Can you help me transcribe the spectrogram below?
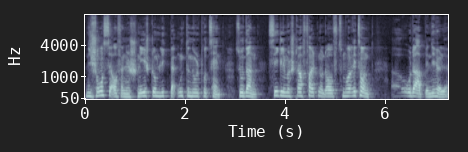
die Chance auf einen Schneesturm liegt bei unter 0%. So dann, Segel immer straff halten und auf zum Horizont. Oder ab in die Hölle.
